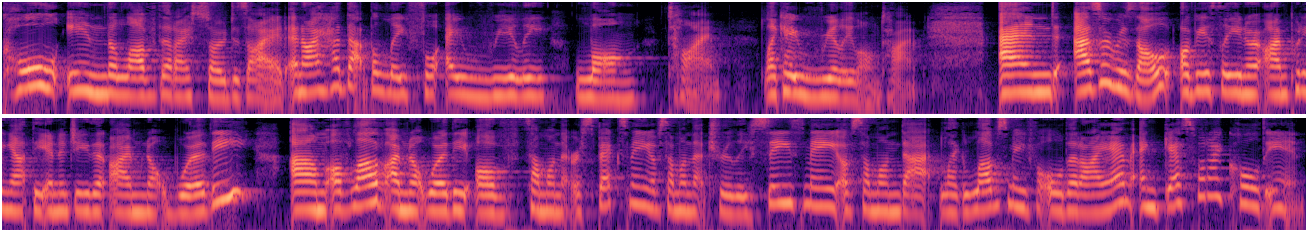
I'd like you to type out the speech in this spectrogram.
call in the love that I so desired. And I had that belief for a really long time, like a really long time. And as a result, obviously, you know, I'm putting out the energy that I'm not worthy um, of love. I'm not worthy of someone that respects me, of someone that truly sees me, of someone that like loves me for all that I am. And guess what I called in?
